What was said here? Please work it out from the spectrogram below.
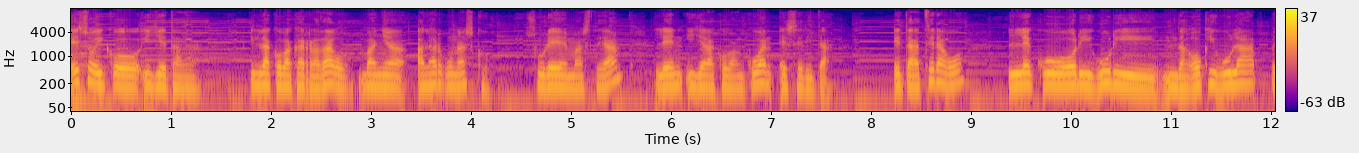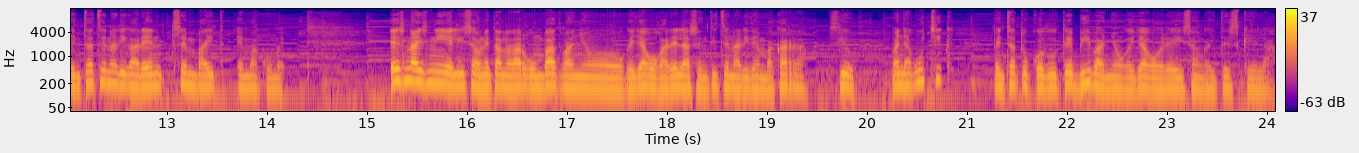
Ez oiko hileta da. Hildako bakarra dago, baina alargun asko. Zure emaztea, lehen hilarako bankuan eserita. Eta atzerago, leku hori guri dagokigula pentsatzen ari garen zenbait emakume. Ez naiz ni Elisa honetan alargun bat, baino gehiago garela sentitzen ari den bakarra, ziur. Baina gutxik, pentsatuko dute bi baino gehiago ere izan gaitezkeela.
